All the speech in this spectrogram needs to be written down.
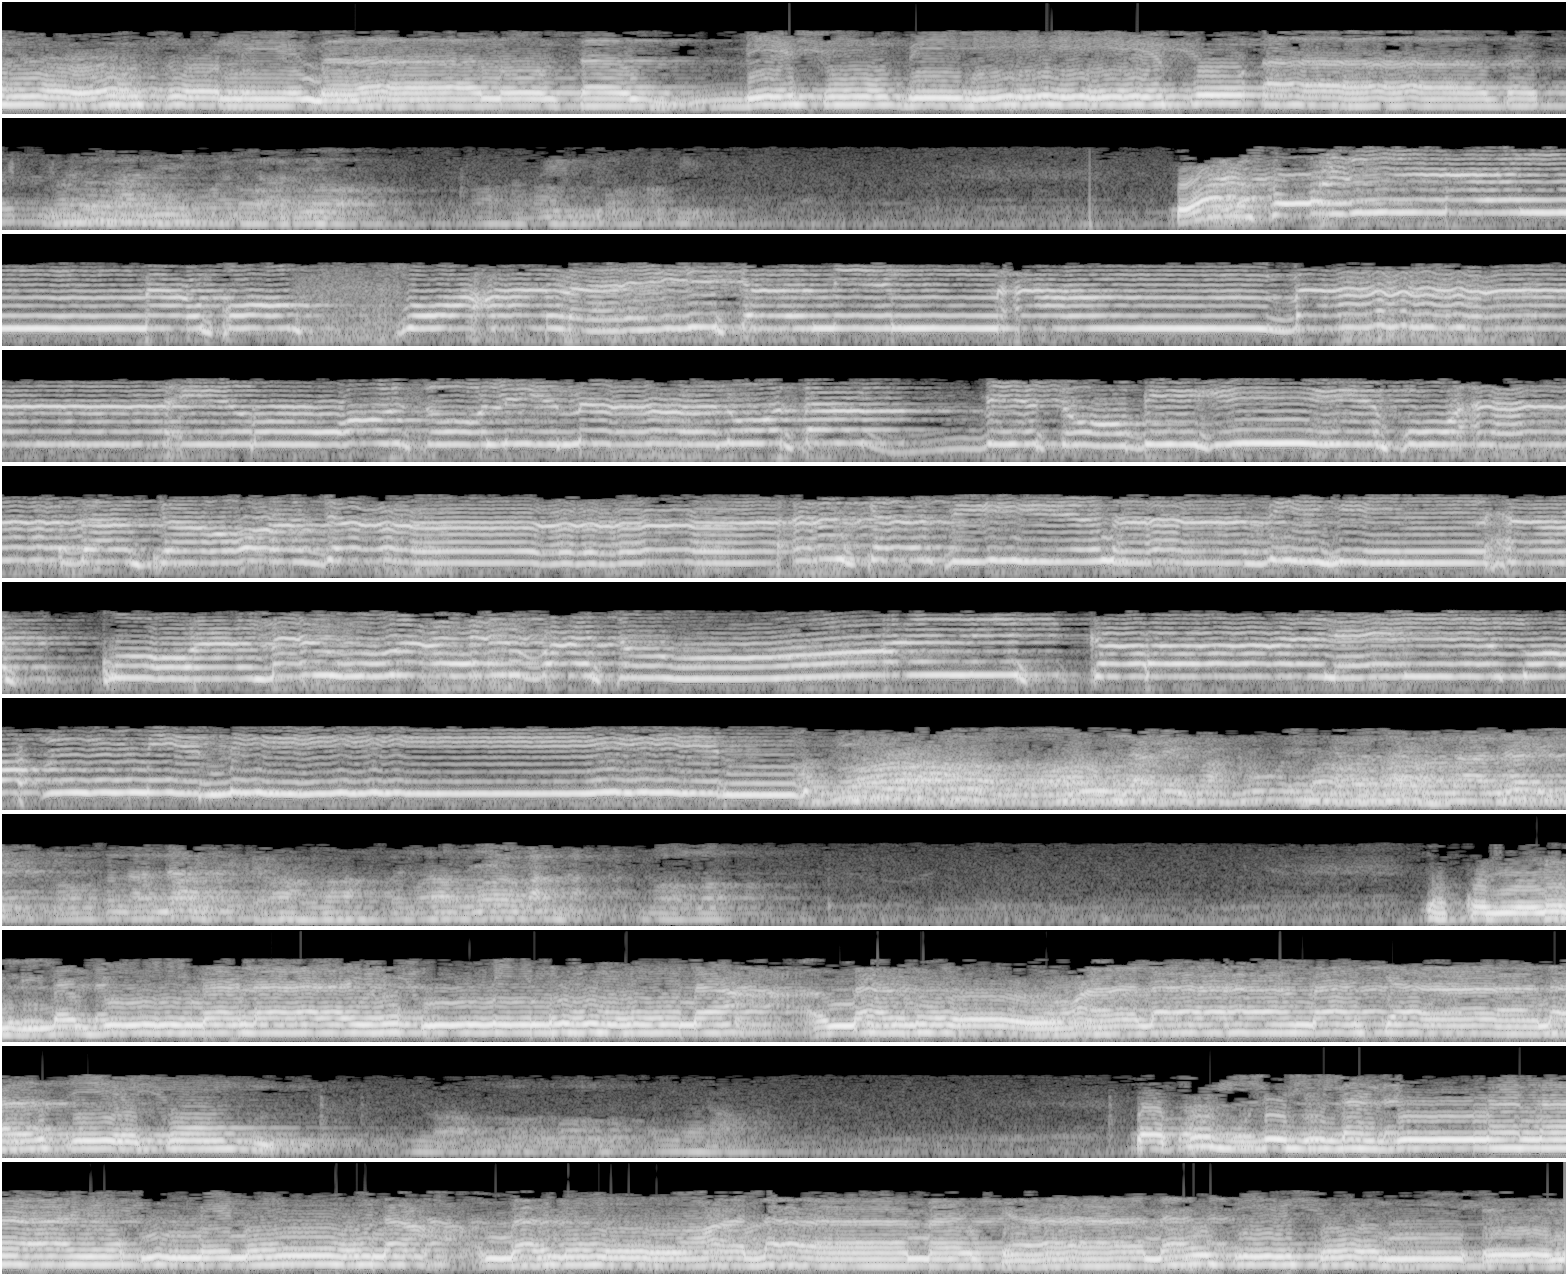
الرسل ما نثبت به. وكلا وقل للذين لا يؤمنون اعملوا على مكانتكم. وكل الذين لا يؤمنون اعملوا على مكانتكم. إنا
